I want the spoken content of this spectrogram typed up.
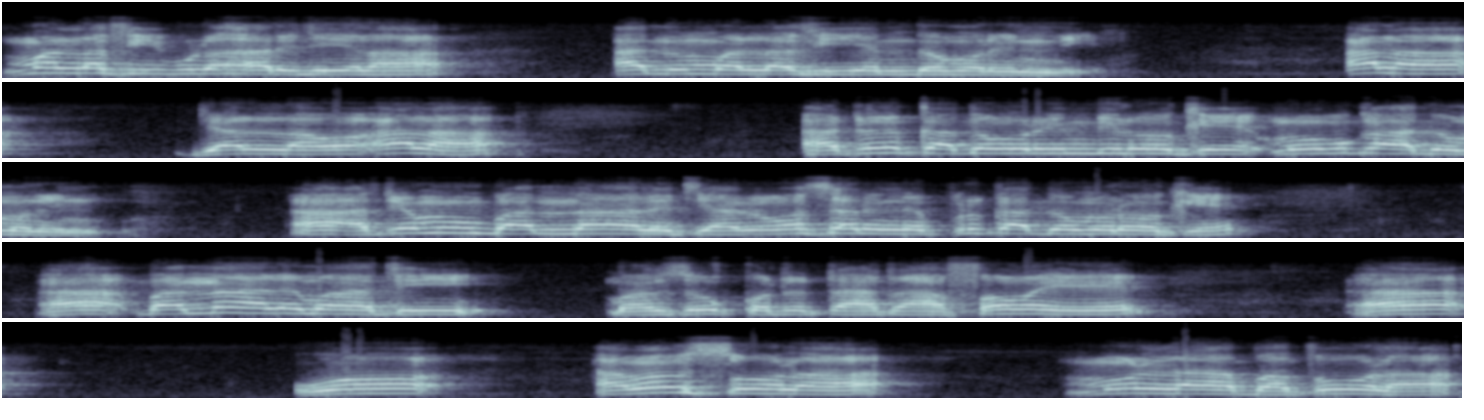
malla fi ɓula harjela anum malla fi yen domorindi ala jalla o ala atel ka domorindiro ke mobu ka domorindi a ate mu bannaale ti aɓe wasarine pour ka domoro ke a bannale mati man sokkoto tata fawa a wo aman sola molla batola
